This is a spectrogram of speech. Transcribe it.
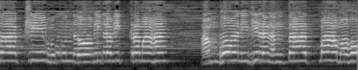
साक्षी मुकुन्दोमित विक्रमः अम्भो निधिरनन्तात्मा महो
